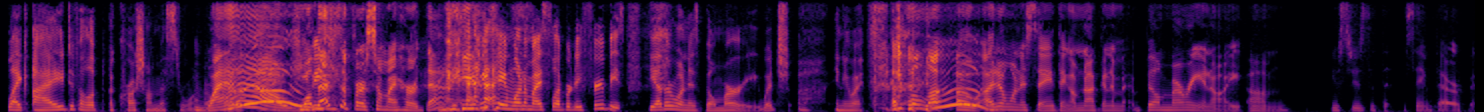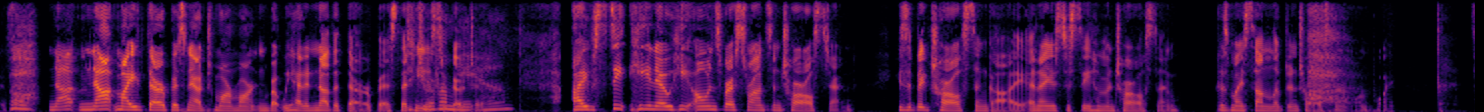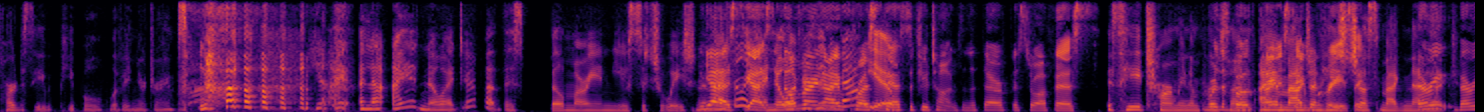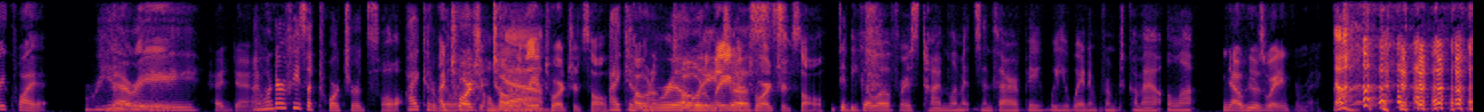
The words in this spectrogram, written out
Like I developed a crush on Mr. Wonderful. Wow. Well, be- that's the first time I heard that. he became one of my celebrity freebies. The other one is Bill Murray, which ugh, anyway. People love. Oh, I don't want to say anything. I'm not going to. Bill Murray and I um used to use the th- same therapist. not not my therapist now, Tamar Martin, but we had another therapist that Did he used to go to. him? I've seen. He you know he owns restaurants in Charleston. He's a big Charleston guy, and I used to see him in Charleston because my son lived in Charleston at one point. It's hard to see people living your dreams. yeah, I, and I, I had no idea about this Bill Murray and you situation. And yes, I like yes. I know Bill Murray and I have crossed paths a few times in the therapist office. Is he charming in person? We're the both I imagine he's just magnetic. very quiet. really? Very head down. I wonder if he's a tortured soul. I could a tortured, totally. Yeah. a tortured soul. I could Tot- really totally a tortured soul. Did he go over his time limits in therapy? Were you waiting for him to come out a lot? No, he was waiting for me.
